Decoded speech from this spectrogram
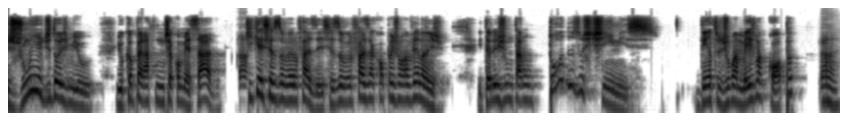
junho de 2000 e o campeonato não tinha começado, o Ah. que, que eles resolveram fazer? Eles resolveram fazer a Copa João Avelange. Então eles juntaram todos os times dentro de uma mesma Copa, Ah,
